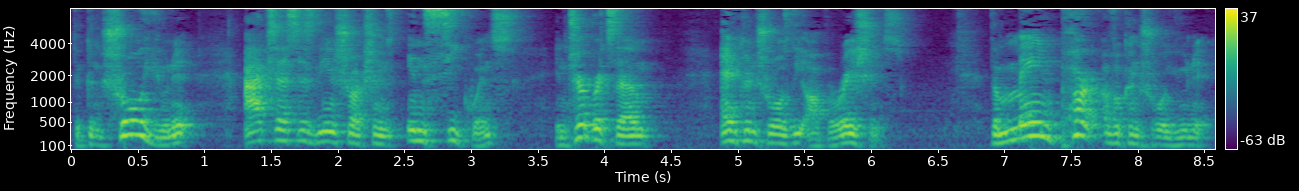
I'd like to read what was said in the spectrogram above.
The control unit accesses the instructions in sequence, interprets them, and controls the operations. The main part of a control unit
